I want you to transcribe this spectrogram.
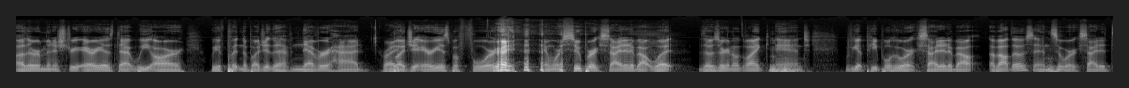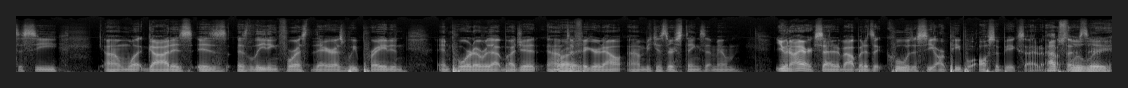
other ministry areas that we are we have put in the budget that have never had Right. budget areas before, Right. and we're super excited about what those are going to look like. Mhm. And we've got people who are excited about about those, and so Mhm. we're excited to see um, what God is is is leading for us there as we prayed and and poured over that budget um, to figure it out. Um, because there's things that man, you and I are excited about, but is it cool to see our people also be excited about? absolutely,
